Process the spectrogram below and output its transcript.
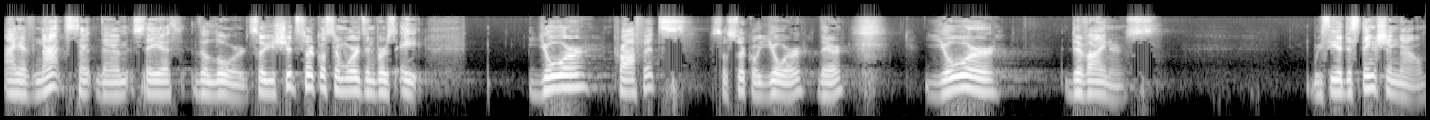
I have not sent them, saith the Lord. So you should circle some words in verse 8. Your prophets, so circle your there, your diviners. We see a distinction now.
